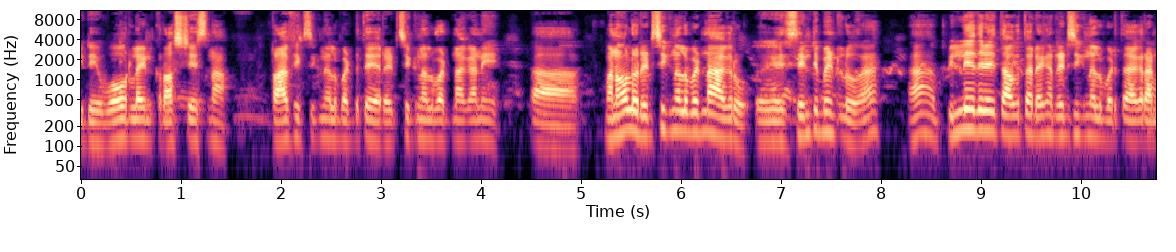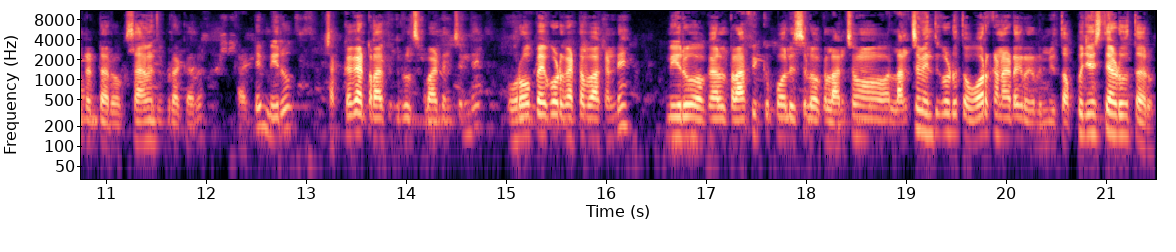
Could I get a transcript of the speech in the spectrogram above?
ఇటు ఓవర్ లైన్ క్రాస్ చేసినా ట్రాఫిక్ సిగ్నల్ పట్టితే రెడ్ సిగ్నల్ పట్టినా కానీ మన వాళ్ళు రెడ్ సిగ్నల్ పడినా ఆగరు. సెంటిమెంట్లు పిల్లి ఎదురైతే ఆగుతారు కానీ రెడ్ సిగ్నల్ పడితే ఆగరు అంటుంటారు ఒక సామెత ప్రకారం. కాబట్టి మీరు చక్కగా ట్రాఫిక్ రూల్స్ పాటించండి. ఓ రూపాయి కూడా కట్టబాకండి. మీరు ఒకవేళ ట్రాఫిక్ పోలీసులు ఒక లంచం లంచం ఎందుకు అడుగుతా ఓరకని అడగరు కదా. మీరు తప్పు చేస్తే అడుగుతారు.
